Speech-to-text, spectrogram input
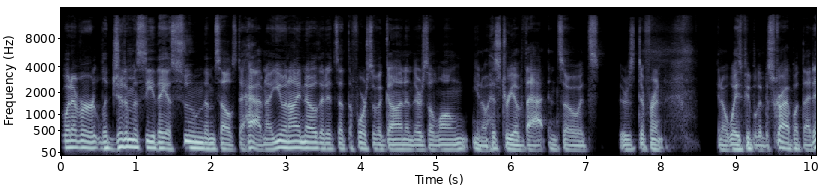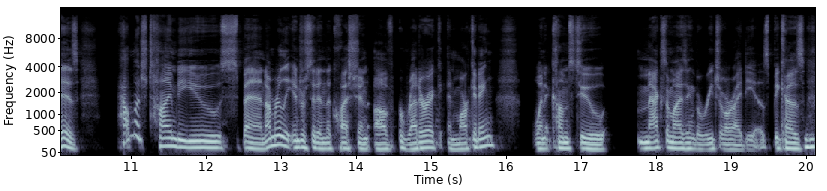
whatever legitimacy they assume themselves to have. Now, you and I know that it's at the force of a gun and there's a long, you know, history of that. And so it's, there's different, you know, ways people can describe what that is. How much time do you spend? I'm really interested in the question of rhetoric and marketing when it comes to maximizing the reach of our ideas because mm-hmm.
